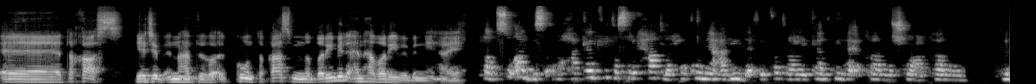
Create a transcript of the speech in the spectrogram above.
آه، تقاص يجب إنها تكون تقاص من الضريبة لأنها ضريبة بالنهاية. طب سؤال بصراحة كان في تصريحات للحكومة عديدة في الفترة اللي كان فيها إقرار مشروع القانون من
